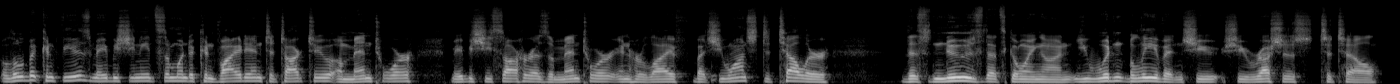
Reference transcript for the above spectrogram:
a little bit confused. Maybe she needs someone to confide in, to talk to, a mentor. Maybe she saw her as a mentor in her life, but she wants to tell her this news that's going on. You wouldn't believe it. And she, she rushes to tell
